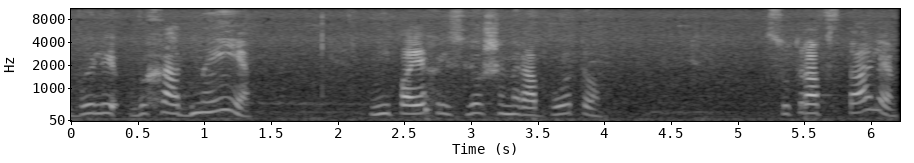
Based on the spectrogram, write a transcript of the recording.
были выходные. Не поехали с Лешей на работу. С утра встали,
